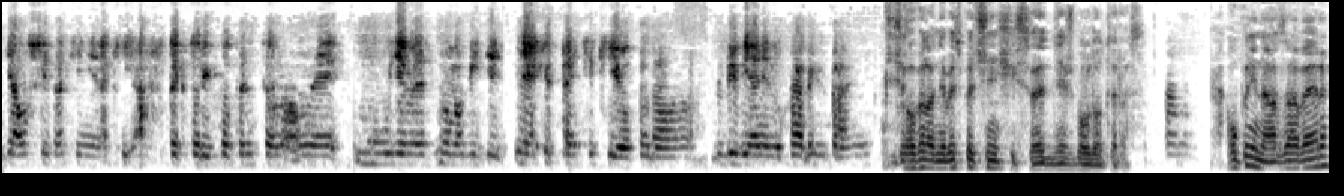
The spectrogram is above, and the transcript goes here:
ďalší taký nejaký aspekt, ktorý potenciálne budeme znova vidieť nejaké preteky o teda vyvíjanie nukleárnych zbraní. Čiže oveľa nebezpečnejší svet, než bol doteraz. Áno. A úplne na záver,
